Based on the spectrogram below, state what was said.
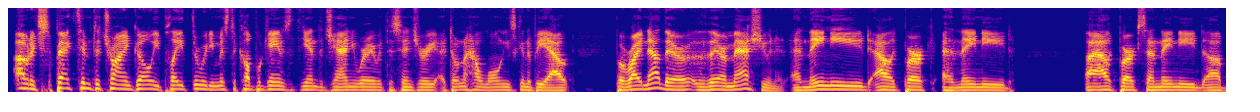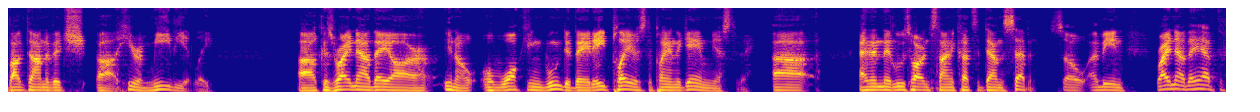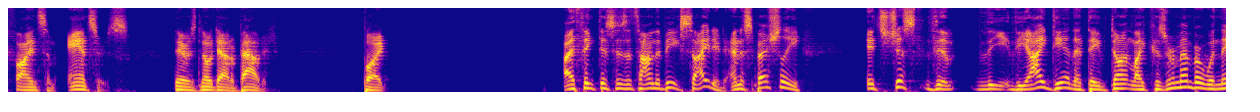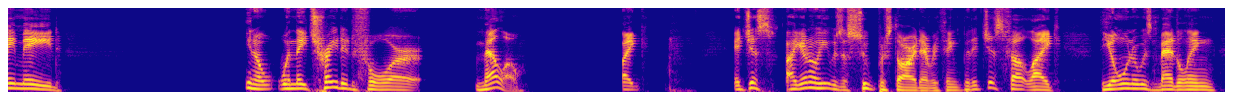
I would expect him to try and go. He played through it. He missed a couple games at the end of January with this injury. I don't know how long he's going to be out. But right now they're they're a mash unit, and they need Alec Burks, and they need uh, Alec Burks, and they need uh, Bogdanovich uh, here immediately. Because right now they are, you know, a walking wounded. They had eight players to play in the game yesterday. Uh, and then they lose Hartenstein and cuts it down to seven. So, I mean, right now they have to find some answers. There's no doubt about it. But I think this is a time to be excited. And especially, it's just the the the idea that they've done like because remember when they made you know, when they traded for Melo, like it just I don't know he was a superstar and everything, but it just felt like the owner was meddling.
